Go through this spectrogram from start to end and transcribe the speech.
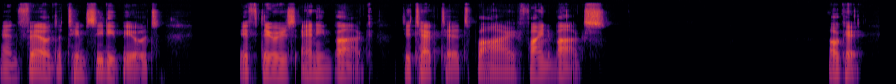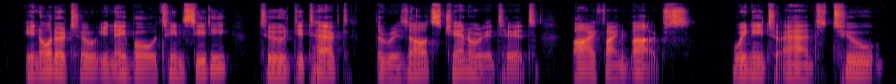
and fail the TeamCity build if there is any bug detected by FindBugs. Okay, in order to enable TeamCity to detect the results generated by FindBugs, we need to add two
